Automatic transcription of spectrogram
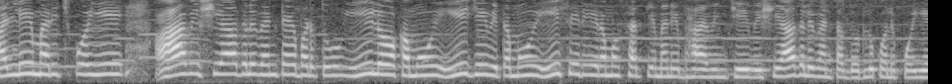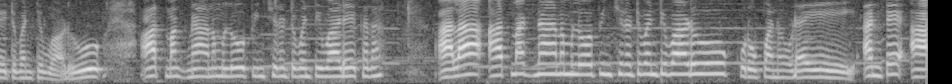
మళ్ళీ మరిచిపోయి ఆ విషయాదులు వెంటబడుతూ ఈ లోకము ఈ జీవితము ఈ శరీరము సత్యమని భావించి విషయాదులు వెంట దొర్లుకొని పోయేటువంటి వాడు ఆత్మజ్ఞానం లోపించినటువంటి వాడే కదా. అలా ఆత్మజ్ఞానం లోపించినటువంటి వాడు కృపణుడై అంటే ఆ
